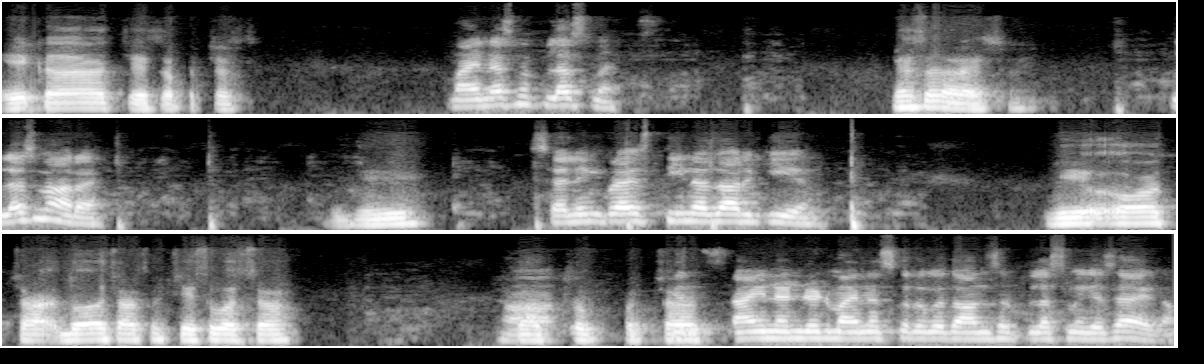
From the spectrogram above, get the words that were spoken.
एक हज़ार छह सौ पचास। माइनस में प्लस में? कैसा आ रहा है प्लस में आ रहा है? जी। सेलिंग प्राइस तीन हज़ार की है। जी और दो हज़ार चार सौ छह सौ बचा। हाँ। सात सौ पचास। नाइन हंड्रेड माइनस करोगे तो आंसर प्लस में कैसे आएगा?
